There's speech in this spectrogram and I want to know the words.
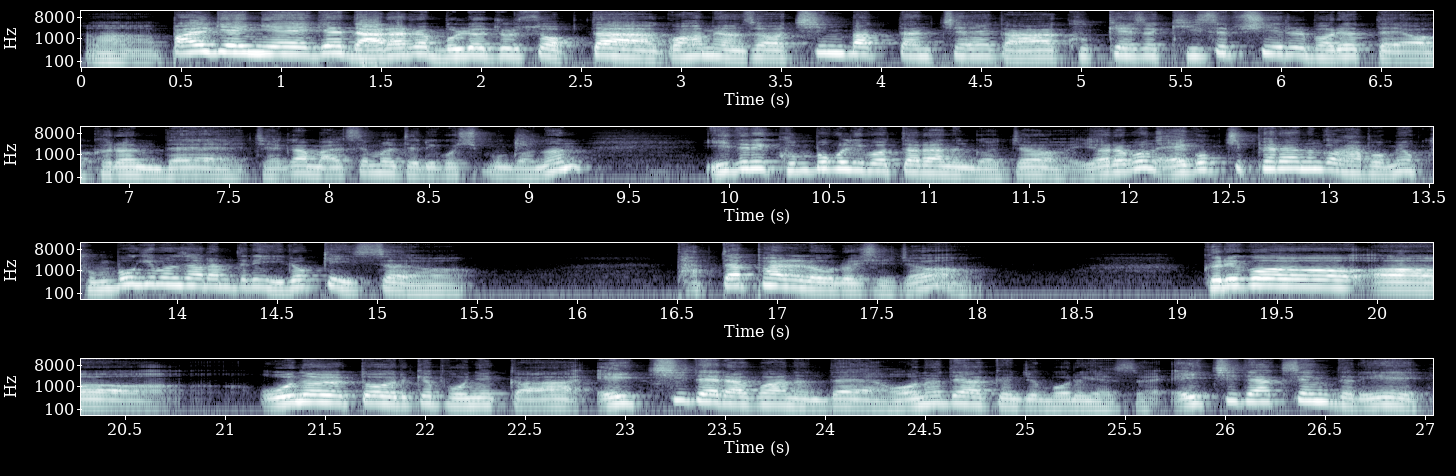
어, 빨갱이에게 나라를 물려줄 수 없다고 하면서 친박단체가 국회에서 기습 시위를 벌였대요. 그런데 제가 말씀을 드리고 싶은 거는 이들이 군복을 입었다라는 거죠. 여러분 애국 집회라는 거 가보면 군복 입은 사람들이 이렇게 있어요. 답답할 노릇이죠. 그리고 어, 오늘 또 이렇게 보니까 H대라고 하는데 어느 대학교인지 모르겠어요. H대 학생들이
